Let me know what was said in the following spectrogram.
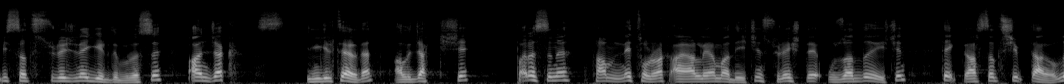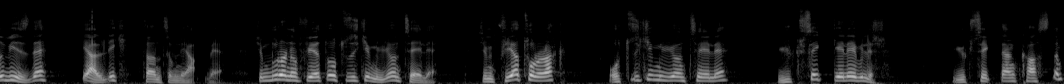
bir satış sürecine girdi burası. Ancak İngiltere'den alacak kişi parasını tam net olarak ayarlayamadığı için süreçte uzadığı için tekrar satış iptal oldu. Biz de geldik tanıtımını yapmaya. Şimdi buranın fiyatı 32 milyon TL. Şimdi fiyat olarak 32 milyon TL yüksek gelebilir. Yüksekten kastım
